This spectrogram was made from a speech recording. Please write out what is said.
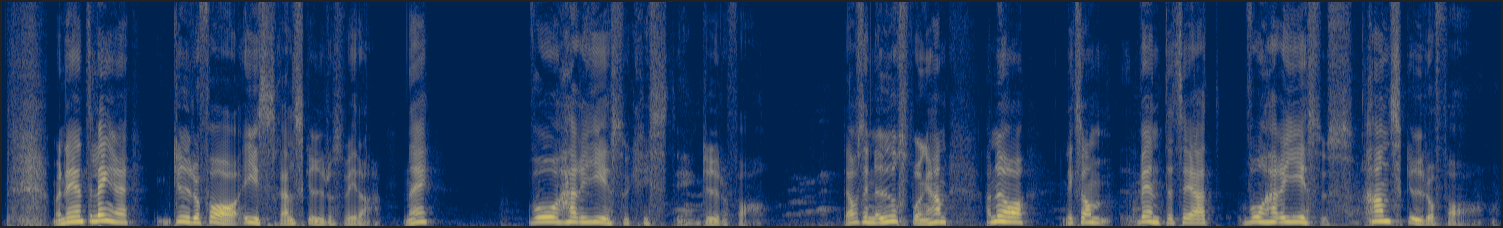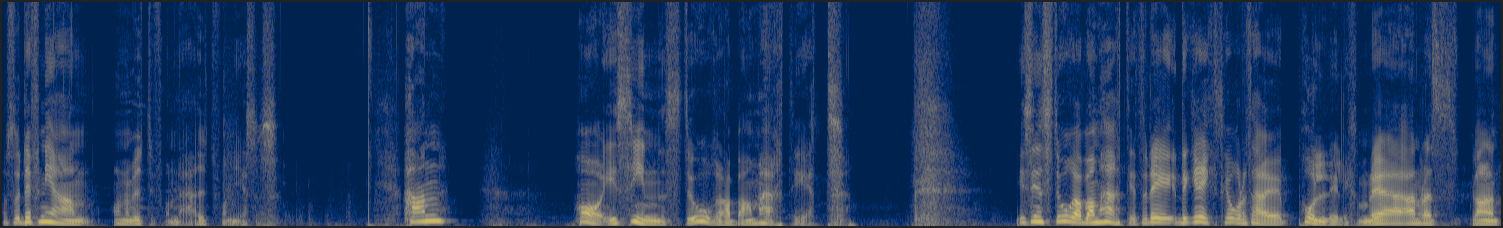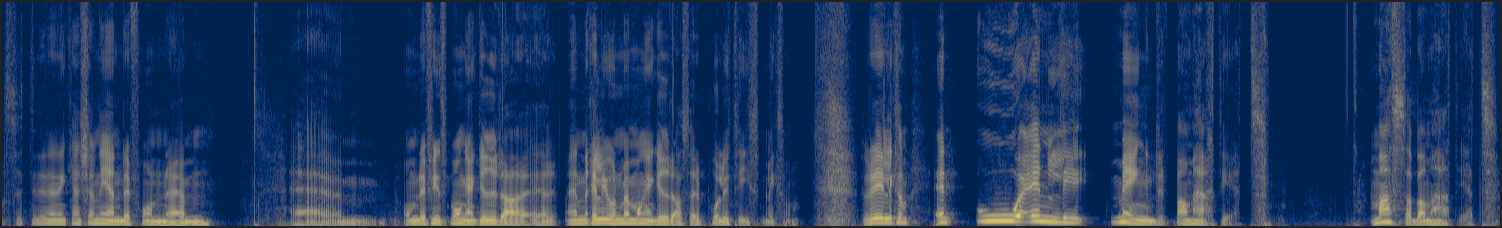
Men det är inte längre Gud och far, Israels Gud och så vidare. Nej, vår Herre Jesu Kristi Gud och far. Det har sin ursprung. Han, han nu har liksom väntat sig att vår Herre Jesus, hans Gud och far. Och så definierar han honom utifrån där, utifrån Jesus. Han har i sin stora barmhärtighet i sin stora barmhärtighet, och det, det grekiska ordet här är poly, liksom. det används bland annat, ni kan känna igen det från um, um, om det finns många gudar, eh, en religion med många gudar så är det politism. Liksom. Så det är liksom en oändlig mängd barmhärtighet. Massa barmhärtighet,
